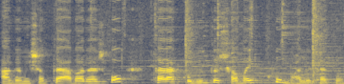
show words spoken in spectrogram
আগামী সপ্তাহে আবার আসব। তার আগ পর্যন্ত সবাই খুব ভালো থাকুন।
